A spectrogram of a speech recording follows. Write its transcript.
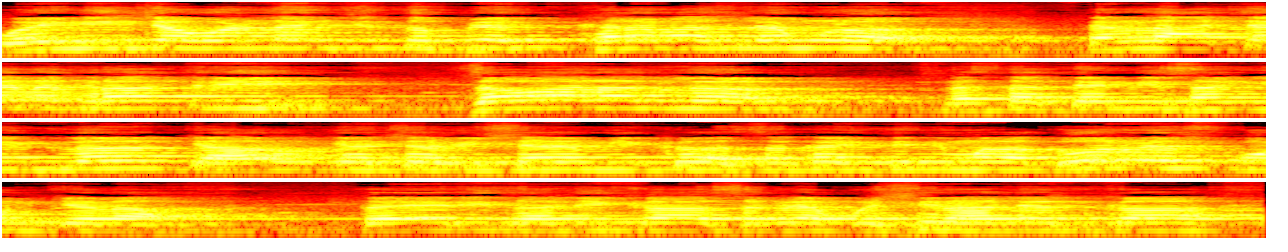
वहिनींच्या वडिलांची तब्येत खराब असल्यामुळं त्यांना अचानक रात्री जावं लागलं. नसता त्यांनी सांगितलं की आरोग्याच्या विषया मी क- सकाळी त्यांनी मला दोन वेळेस फोन केला. तयारी झाली का? सगळ्या मशीन आल्यात का?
